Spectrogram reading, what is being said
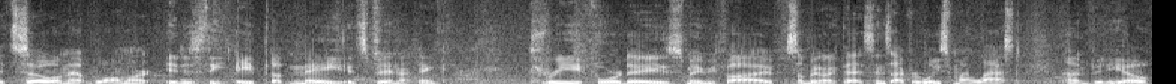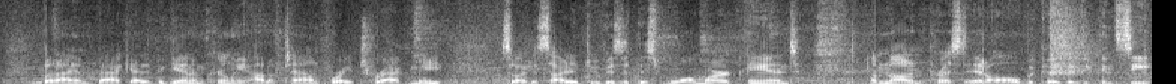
right, so I'm at Walmart. It is the 8th of May. It's been, I think, three, four days, maybe five, something like that, since I've released my last hunt video. But I am back at it again. I'm currently out of town for a track meet. So I decided to visit this Walmart and I'm not impressed at all because as you can see,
